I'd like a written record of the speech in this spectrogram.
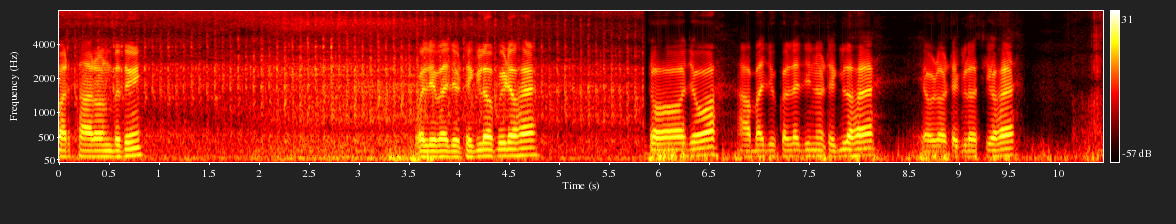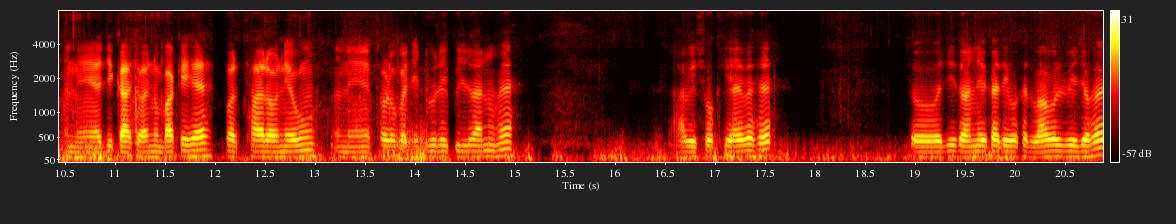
પરથારો ને બધું ઓલી બાજુ ઢીગલો પીડ્યો હે. તો જુઓ આ બાજુ કલેજીનો ઢીગલો હે, એવડો ઢીગલો થયો હે. અને હજી કાચવાનું બાકી છે પરથારો ને એવું, અને થોડુંક હજી દૂરે પીલવાનું છે આવી શોખી આવે છે તો હજી તો આને એકાદી વખત વાવલવી જો હે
